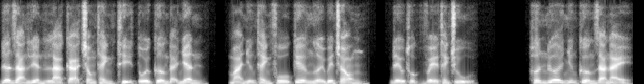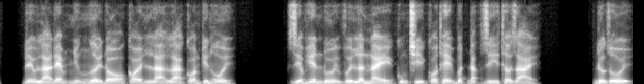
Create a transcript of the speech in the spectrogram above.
đơn giản liền là cả trong thành thị tối cường đại nhân, mà những thành phố kia người bên trong, đều thuộc về thành chủ. Hơn nữa những cường giả này, đều là đem những người đó coi là là con kiến hôi. Diệp hiên đối với lần này cũng chỉ có thể bất đắc dĩ thở dài. Được rồi,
